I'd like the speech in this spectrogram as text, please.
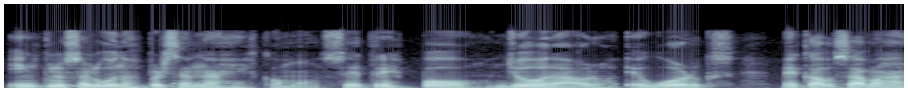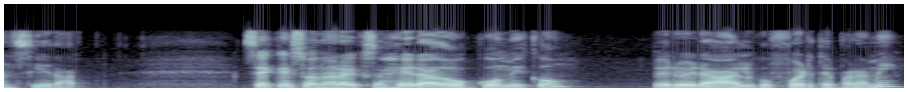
Incluso algunos personajes como C3PO, Yoda o los Eworks me causaban ansiedad. Sé que sonará exagerado o cómico, pero era algo fuerte para mí.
